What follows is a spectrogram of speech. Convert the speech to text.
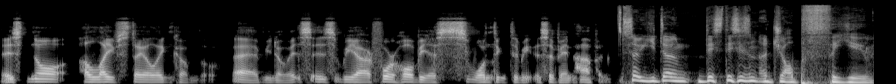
it's not a lifestyle income though. Um, you know, it's, it's we are four hobbyists wanting to make this event happen. So you don't this this isn't a job for you.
